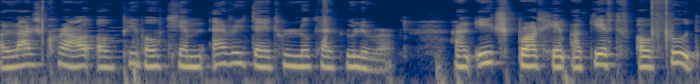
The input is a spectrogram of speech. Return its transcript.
A large crowd of people came every day to look at Gulliver and each brought him a gift of food.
